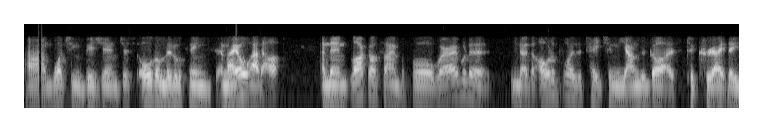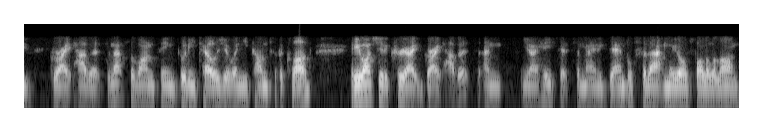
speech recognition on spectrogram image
um, watching vision, just all the little things, and they all add up. And then, like I was saying before, we're able to, you know, the older boys are teaching the younger guys to create these great habits, and that's the one thing Goody tells you when you come to the club. He wants you to create great habits, and you know he sets the main example for that, and we all follow along.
